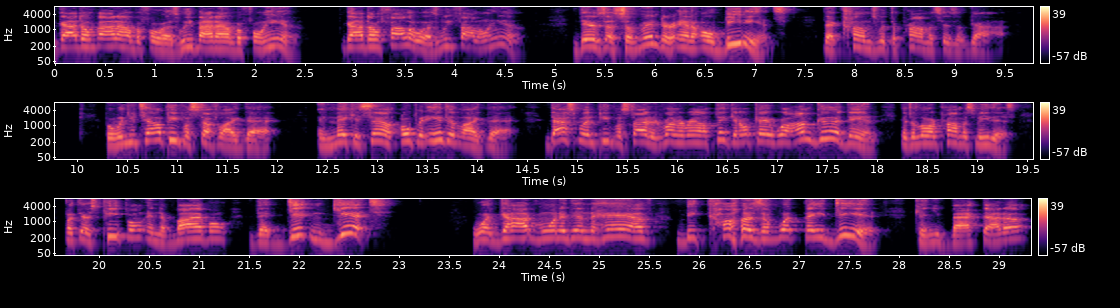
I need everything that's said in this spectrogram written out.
God don't bow down before us, we bow down before him. God don't follow us, we follow him. There's a surrender and an obedience that comes with the promises of God. But when you tell people stuff like that and make it sound open-ended like that, that's when people started running around thinking, okay, well, I'm good then if the Lord promised me this. But there's people in the Bible that didn't get what God wanted them to have because of what they did. Can you back that up,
